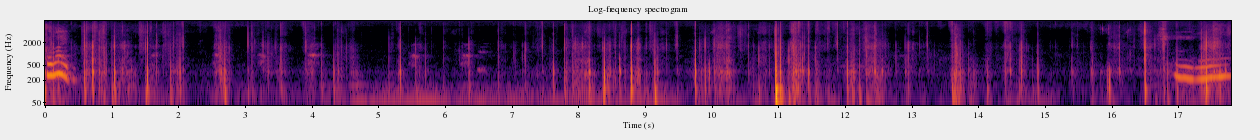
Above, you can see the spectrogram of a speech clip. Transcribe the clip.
Kolay bu. Şöyle.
